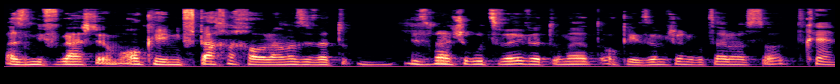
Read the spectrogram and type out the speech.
אז נפגשתם, אוקיי, נפתח לך העולם הזה ואת, בזמן שירות צבאי ואת אומרת, אוקיי, זה מה שאני רוצה לעשות? כן.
